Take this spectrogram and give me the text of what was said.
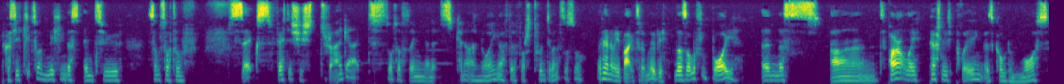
because he keeps on making this into some sort of sex fetishist drag act sort of thing, and it's kind of annoying after the first 20 minutes or so. But anyway, back to the movie. There's a little boy in this, and apparently, the person he's playing is called Moss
